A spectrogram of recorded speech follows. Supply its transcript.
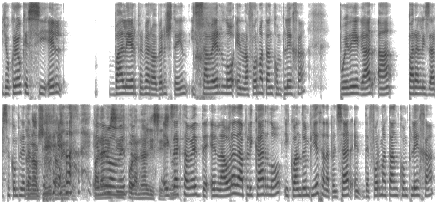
yo creo que si él va a leer primero a Bernstein y saberlo en la forma tan compleja, puede llegar a paralizarse completamente. No, absolutamente. Parálisis por análisis. Exactamente. En la hora de aplicarlo y cuando empiezan a pensar de forma tan compleja,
